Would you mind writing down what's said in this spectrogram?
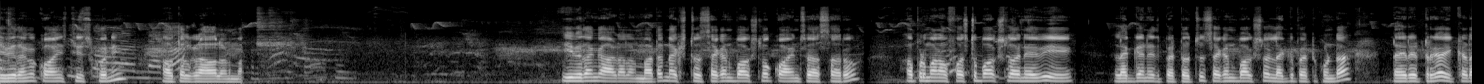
ఈ విధంగా కాయిన్స్ తీసుకొని అవతలకు రావాలన్నమాట. ఈ విధంగా ఆడాలన్నమాట. నెక్స్ట్ సెకండ్ బాక్స్లో కాయిన్స్ వేస్తారు. అప్పుడు మనం ఫస్ట్ బాక్స్లో అనేవి లెగ్ అనేది పెట్టవచ్చు సెకండ్ బాక్స్లో లెగ్ పెట్టకుండా డైరెక్ట్గా ఇక్కడ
